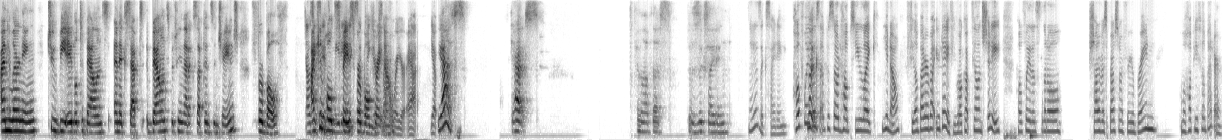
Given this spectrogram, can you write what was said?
I'm Yep. learning to be able to balance and accept, balance between that acceptance and change for both. was I can hold space for both right now. Where you're at. Yep. Yes. Yes. I love this. This is exciting. It is exciting. Hopefully, Look. this episode helps you, like, you know, feel better about your day. If you woke up feeling shitty, hopefully, this little shot of espresso for your brain will help you feel better.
